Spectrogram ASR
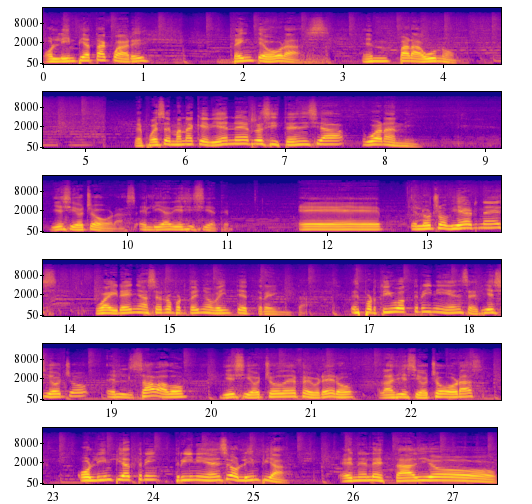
Olimpia Tacuarí. 20 horas en para uno. Después semana que viene Resistencia Guaraní. 18 horas, el día 17. Eh, el otro viernes Guaireña Cerro Porteño 20-30. Esportivo Trinidense 18 el sábado 18 de febrero a las 18 horas. Olimpia Tri- Trinidense Olimpia en el estadio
